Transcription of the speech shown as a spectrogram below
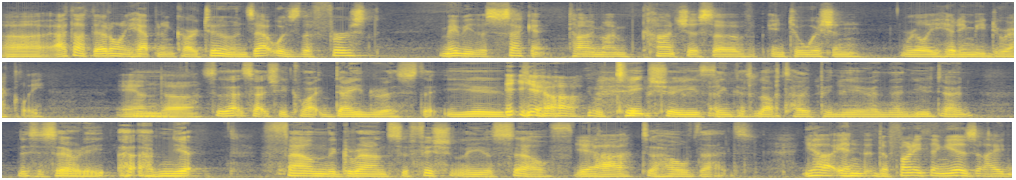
uh, I thought that only happened in cartoons. That was the first, maybe the second time I'm conscious of intuition really hitting me directly. And mm. uh, so that's actually quite dangerous that you, yeah. your teacher, you think has lost hope in you, and then you don't necessarily haven't yet found the ground sufficiently yourself yeah. to hold that. Yeah, and the funny thing is, I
